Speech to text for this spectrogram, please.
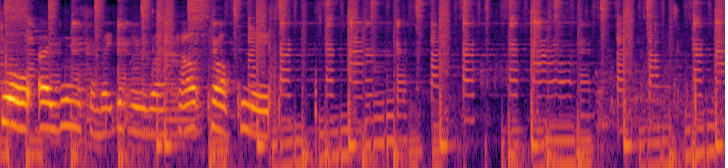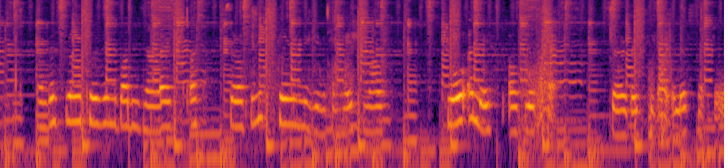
draw a unicorn, but it didn't really work out properly. Just going to colour in the bodies now. I, so I finished coloring the unicorn page. Now draw a list of your pets. So basically write a list, not draw.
